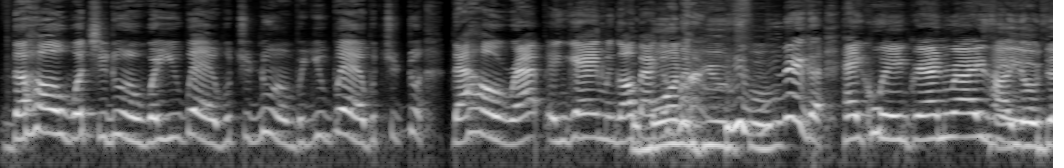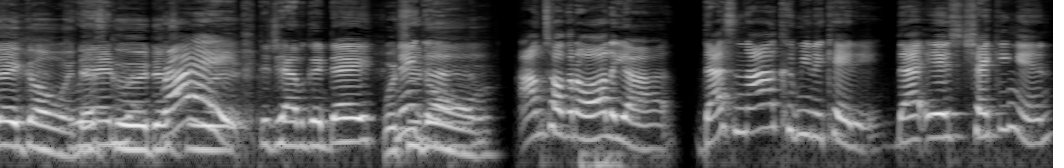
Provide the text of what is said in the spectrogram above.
The whole what you doing, where you at, what you doing, where you at, what you doing, that whole rap and game and go Good back morning, and beautiful. nigga. Hey Queen, Grand Rising. how your day going? That's good. That's right. good. Did you have a good day? What Nigga, you doing? I'm talking to all of y'all. That's not communicating. That is checking in.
